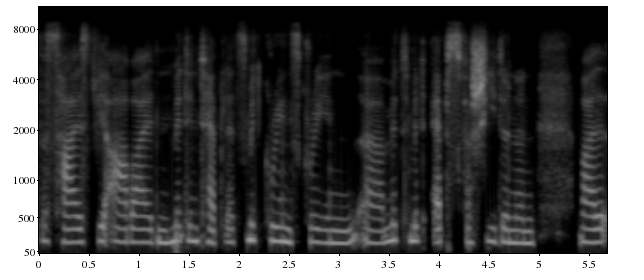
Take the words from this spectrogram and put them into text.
Das heißt, wir arbeiten mit den Tablets, mit Greenscreen, äh, mit, mit Apps verschiedenen, weil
